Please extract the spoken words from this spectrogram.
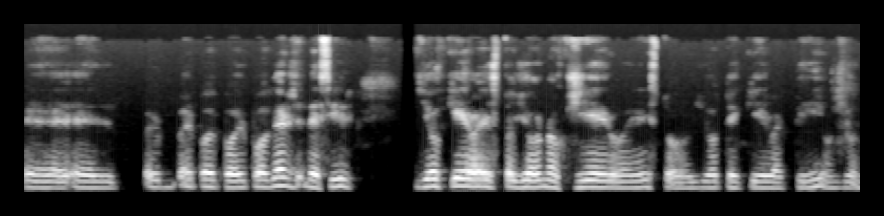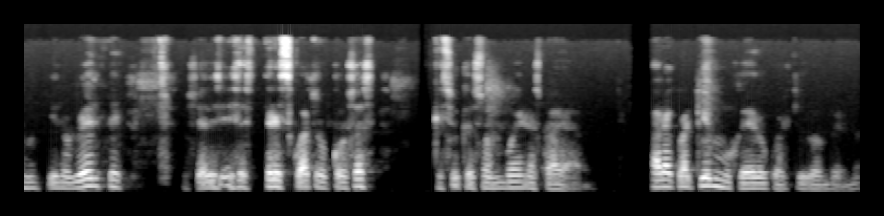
eh, el, el, poder decir yo quiero esto, yo no quiero esto, yo te quiero a ti, o yo no quiero verte. O sea, esas tres, cuatro cosas que, son, que son buenas para, para cualquier mujer o cualquier hombre, ¿no?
